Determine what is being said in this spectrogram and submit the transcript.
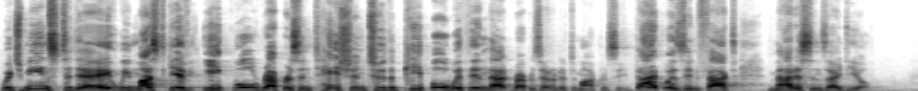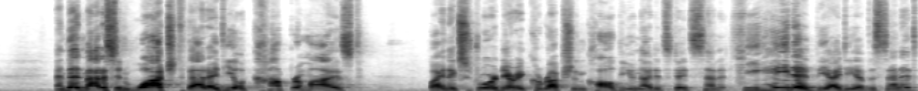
which means today we must give equal representation to the people within that representative democracy. That was, in fact, Madison's ideal. And then Madison watched that ideal compromised by an extraordinary corruption called the United States Senate. He hated the idea of the Senate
